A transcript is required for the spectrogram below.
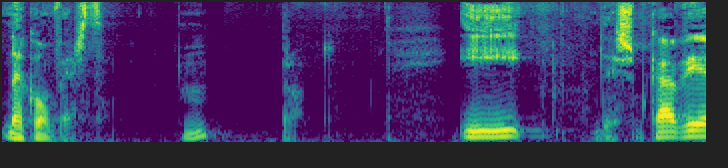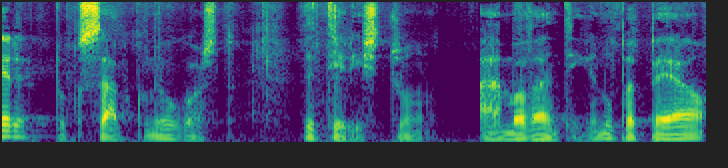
na conversa. Hum? Pronto. E deixe-me cá ver, porque sabe como eu gosto de ter isto à moda antiga, no papel.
